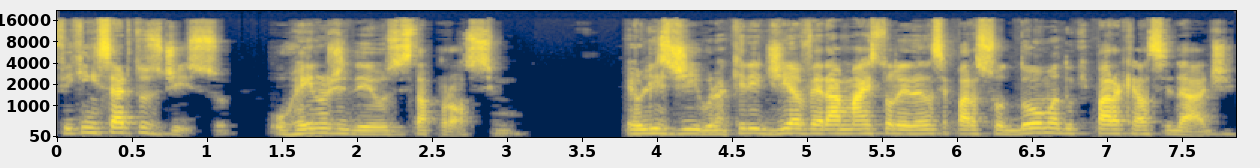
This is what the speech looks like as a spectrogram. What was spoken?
Fiquem certos disso. O reino de Deus está próximo. Eu lhes digo: naquele dia haverá mais tolerância para Sodoma do que para aquela cidade.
